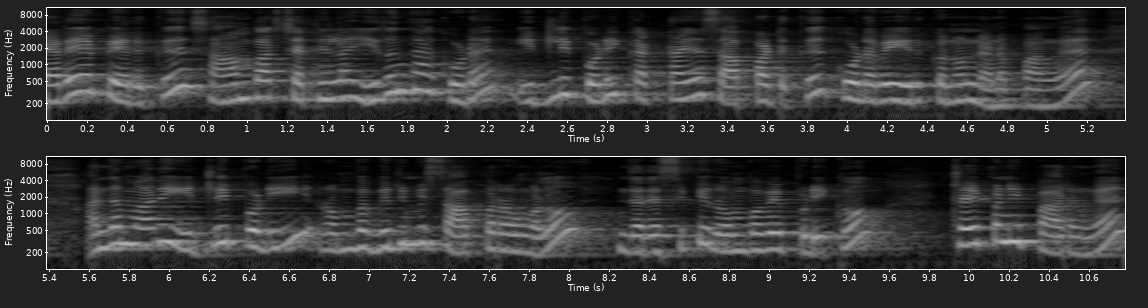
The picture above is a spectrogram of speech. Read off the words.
நிறைய பேருக்கு சாம்பார் சட்னிலாம் இருந்தால் கூட இட்லி பொடி கட்டாயம் சாப்பாட்டுக்கு கூடவே இருக்கணும்னு நினப்பாங்க. அந்த மாதிரி இட்லி பொடி ரொம்ப விரும்பி சாப்பிட்றவங்களும் இந்த ரெசிபி ரொம்பவே பிடிக்கும். ட்ரை பண்ணி பாருங்கள்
